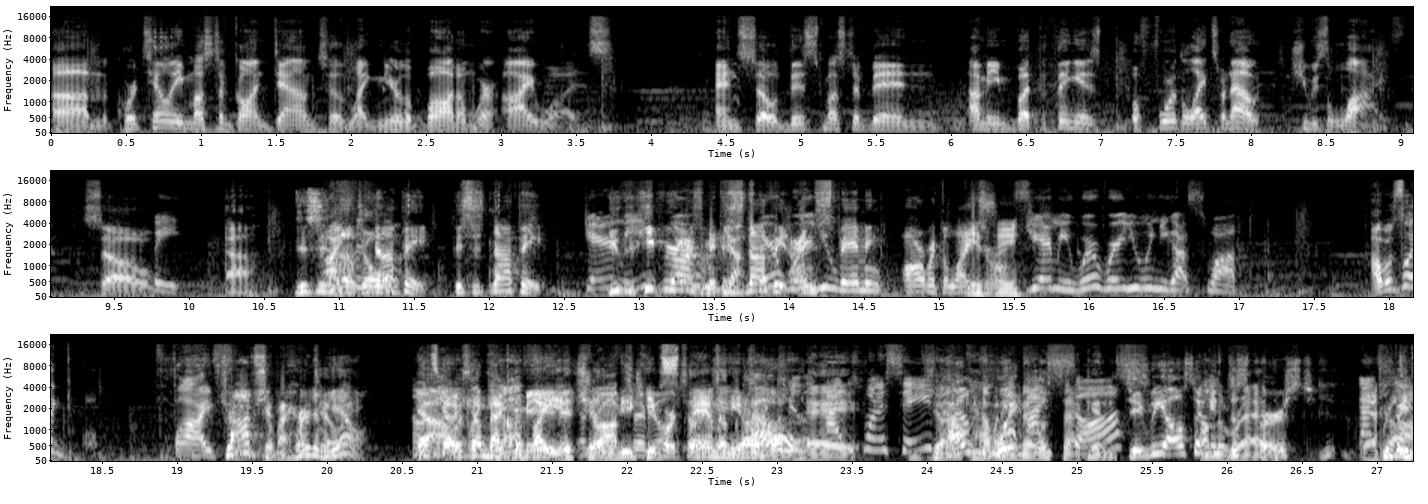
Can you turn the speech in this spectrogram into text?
Um, Cortilli must have gone down to like near the bottom where I was. And so this must have been. I mean, but the thing is, before the lights went out, she was alive. So Wait, Yeah. This is no, don't- bait. This is not bait. Jeremy. You can keep your eyes on me. This is where not bait. I'm you- spamming R with the lights are off. Jeremy, where were you when you got swapped? I was like five. feet Dropship. I heard him Cortilli. yell. Yeah, It's I gonna was come back and mid bite you, Jill, if you dropship, keep Cortilli spamming the was R out. button. I Hey, just want to say Junk, how many what I saw, milliseconds? Did we also get dispersed? Guys, We did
